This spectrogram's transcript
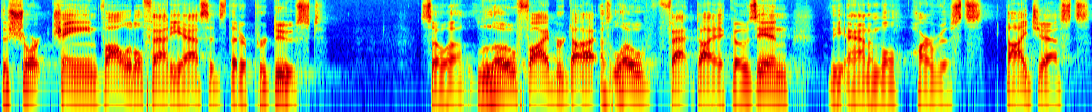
the short chain volatile fatty acids that are produced. So a low fiber a low fat diet goes in, the animal harvests, digests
